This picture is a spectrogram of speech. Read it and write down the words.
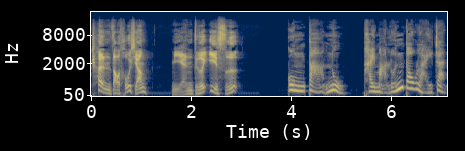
趁早投降，免得一死。”公大怒，拍马抡刀来战。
